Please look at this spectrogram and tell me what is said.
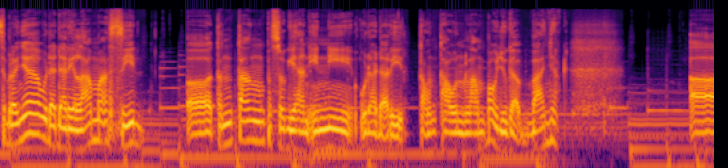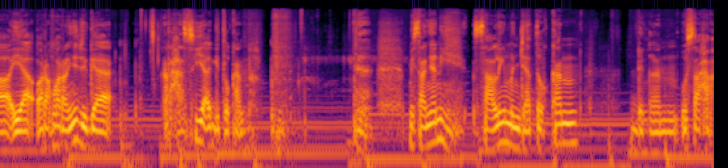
Sebenarnya udah dari lama sih uh, Tentang pesugihan ini. Udah dari tahun-tahun lampau juga banyak. Uh, Ya orang-orangnya juga rahasia gitu kan. Misalnya nih saling menjatuhkan dengan usaha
